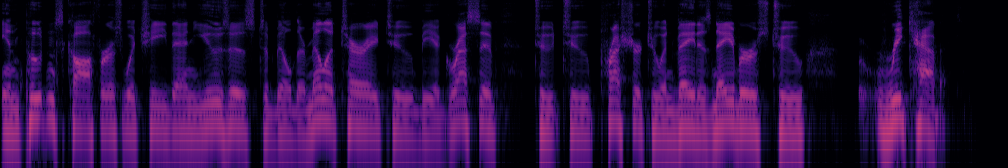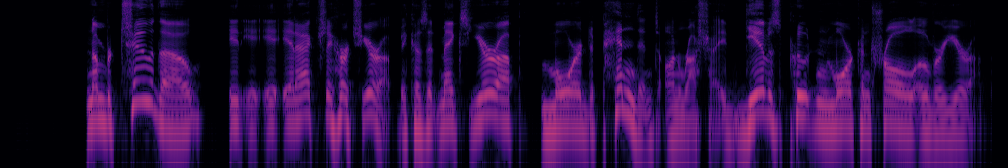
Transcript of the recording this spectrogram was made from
in Putin's coffers, which he then uses to build their military, to be aggressive, to to pressure to invade his neighbors, to wreak havoc. Number two, though, it, it, it actually hurts Europe because it makes Europe more dependent on Russia. It gives Putin more control over Europe.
